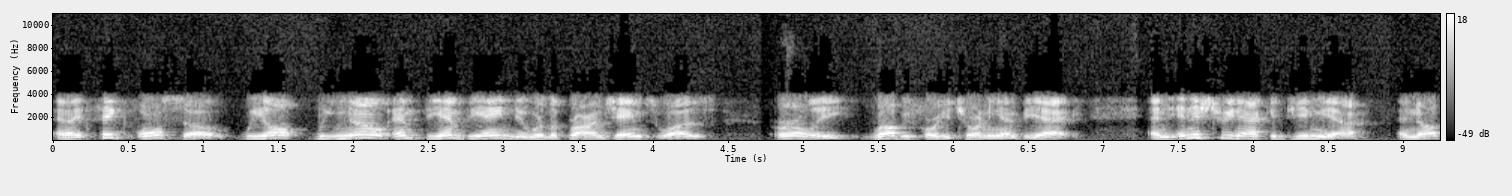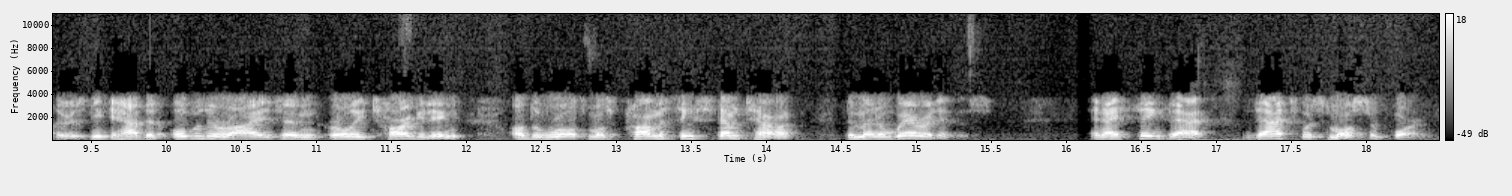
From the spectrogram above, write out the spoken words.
And I think also we all we know M- the NBA knew where LeBron James was early, well before he joined the NBA. And industry and academia and others need to have that over the horizon early targeting of the world's most promising STEM talent, no matter where it is. And I think that that's what's most important.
